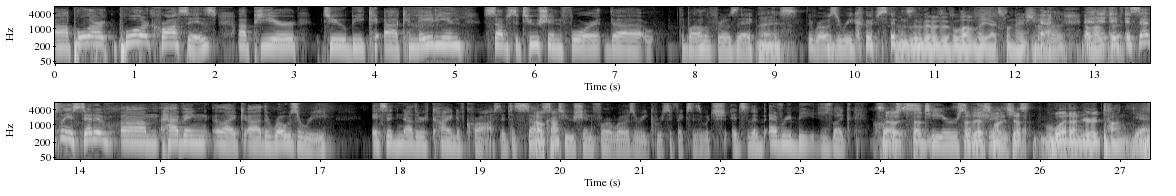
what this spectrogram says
Uh, polar polar crosses appear to be uh, Canadian substitution for the the bottle of rosé, nice. the rosary crucifix. That was, a, that was a lovely explanation of it. I loved it- it. it- essentially, instead of um, having like uh, the rosary, it's another kind of cross. It's a substitution for a rosary crucifixes, which it's the every bead is like Christ's so, so this shit. one's just wood under a tongue. Yeah.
